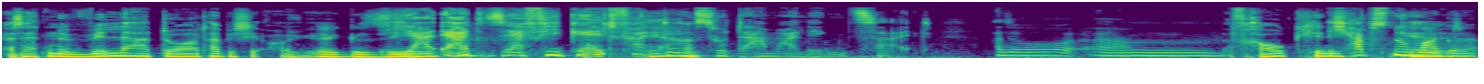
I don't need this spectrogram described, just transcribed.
Also er hat eine Villa dort, habe ich äh, gesehen. Ja, er hat sehr viel Geld verdient ja. zur damaligen Zeit. Also ähm, Frau, Kind. Ich habe es nur mal ge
